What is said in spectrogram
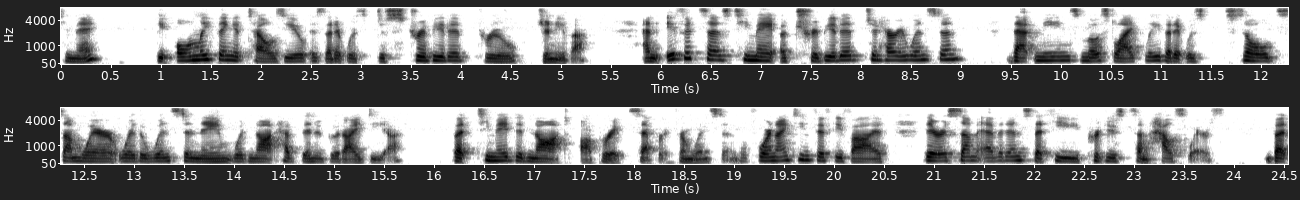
Timey, the only thing it tells you is that it was distributed through Geneva. And if it says Timey attributed to Harry Winston, that means most likely that it was sold somewhere where the Winston name would not have been a good idea. But Timey did not operate separate from Winston. Before 1955, there is some evidence that he produced some housewares, but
